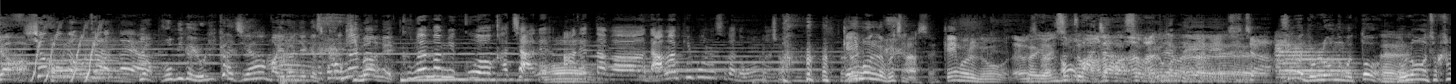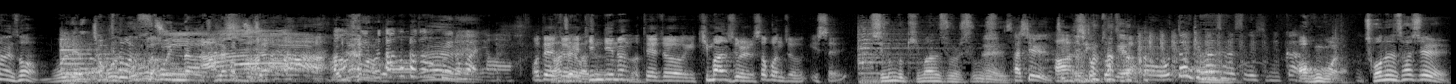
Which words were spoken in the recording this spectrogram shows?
야, 시험 보면 언제 알았다, 야. 야, 범위가 여기까지야? 막 이런 얘기가 서로 기만해. 그만만 믿고 같이 안, 해, 어. 안 했다가 나만 피 보는 수가 너무 많아. 게이머들도 그렇지 않았어요? 게이머들도 나 연습, 연습 좀 맞아. 알아봤어. 아, 맞아. 그러네. 진짜. 친구가 놀러 오는 것도 네. 놀러 오는 척 하면서 몰래 뭐 쓰고 있나 아, 진짜. 마우스 입으로 딴거 꽂아놓고 이런 거 아니야? 어때, 맞아요, 저기, 맞아요. 딘디는 어때, 저, 기만술 써본 적 있어요? 지금도 기만수를 쓰고 있어요. 네, 사실 아, 진짜 똑똑해요. 어, 어떤 기만수를 쓰고 있습니까? 아, 궁금하다. 저는 사실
